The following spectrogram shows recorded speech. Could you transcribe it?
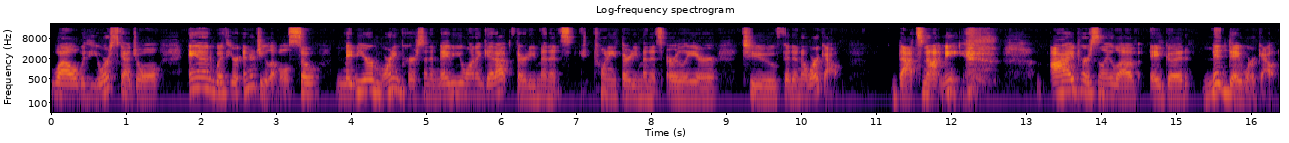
well with your schedule and with your energy levels. So, maybe you're a morning person and maybe you want to get up 30 minutes, 20, 30 minutes earlier to fit in a workout. That's not me. I personally love a good midday workout.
